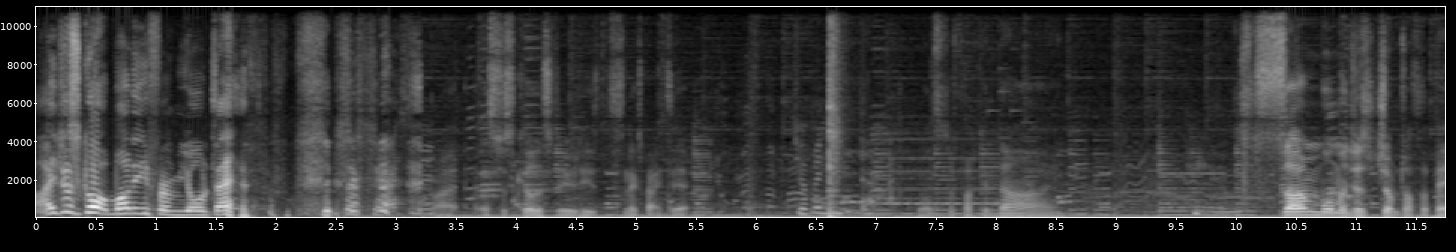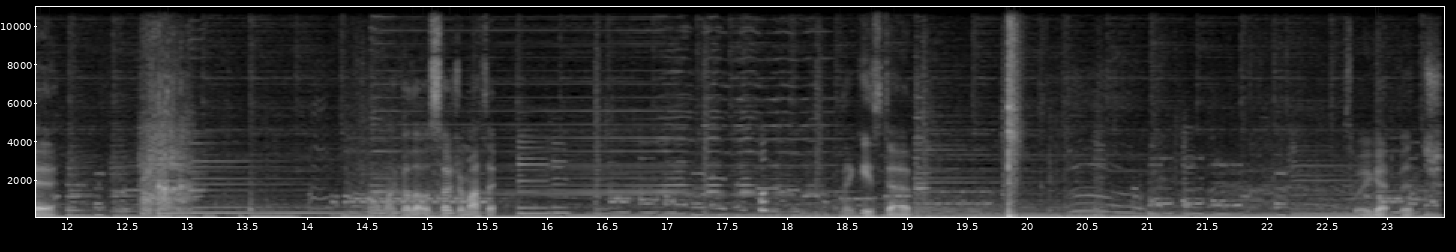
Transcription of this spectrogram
I just got money from your death. It's okay. right, let's just kill this dude. He doesn't expect it. Do you have any? He wants to fucking die. Some woman just jumped off the pier. Oh my god, that was so dramatic. I think he's dead. That's what you get, bitch.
